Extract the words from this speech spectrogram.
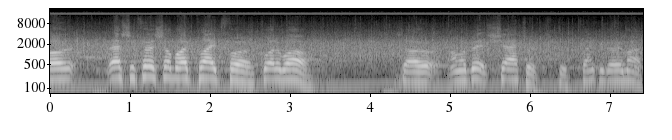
Well, that's the first time I've played for quite a while. So I'm a bit shattered. Thank you very much.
